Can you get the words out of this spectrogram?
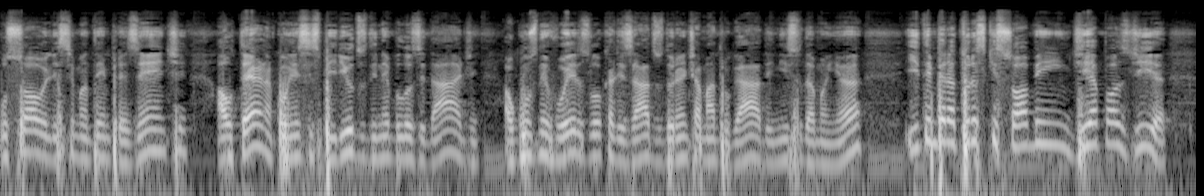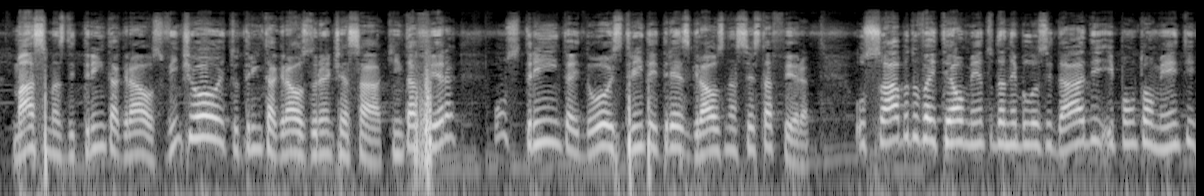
O Sol ele se mantém presente, alterna com esses períodos de nebulosidade, alguns nevoeiros localizados durante a madrugada, início da manhã, e temperaturas que sobem dia após dia, máximas de 30 graus, 28, 30 graus durante essa quinta-feira, uns 32, 33 graus na sexta-feira. O sábado vai ter aumento da nebulosidade e pontualmente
